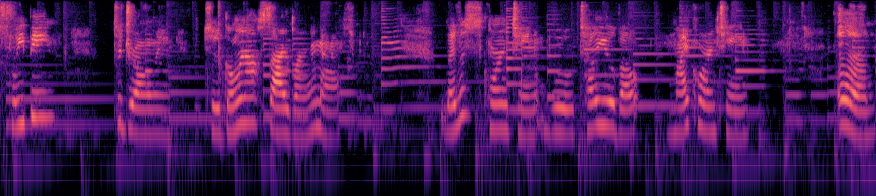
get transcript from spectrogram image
sleeping to drawing to going outside wearing a mask. Layla's quarantine will tell you about my quarantine and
